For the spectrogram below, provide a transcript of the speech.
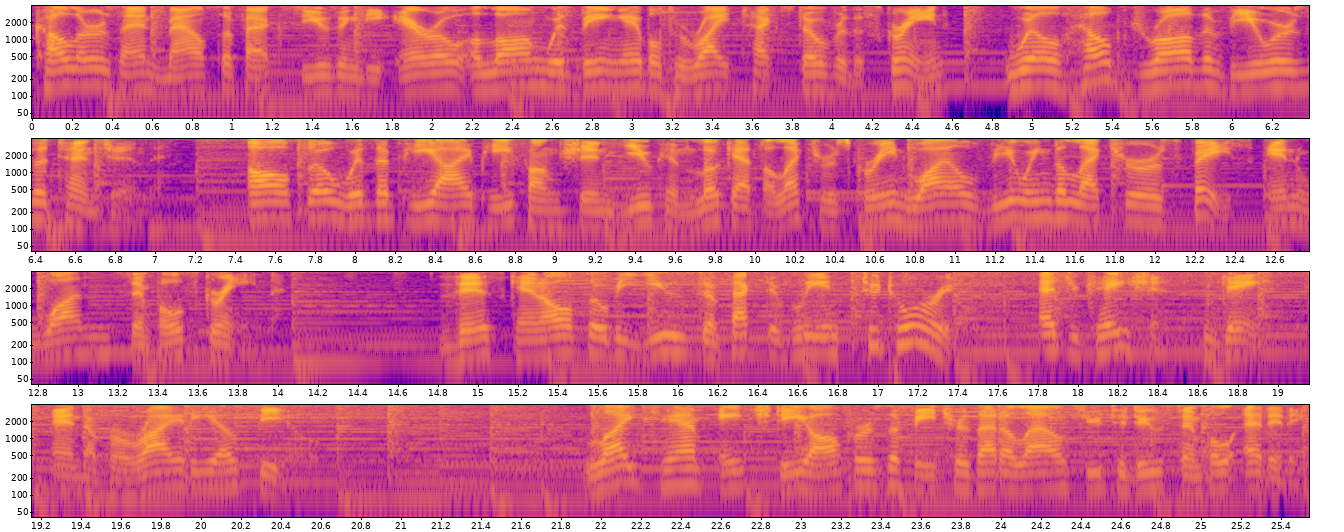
colors, and mouse effects using the arrow along with being able to write text over the screen will help draw the viewer's attention. Also, with the PIP function, you can look at the lecture screen while viewing the lecturer's face in one simple screen. This can also be used effectively in tutorials, education, games, and a variety of fields. liteCam HD offers a feature that allows you to do simple editing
